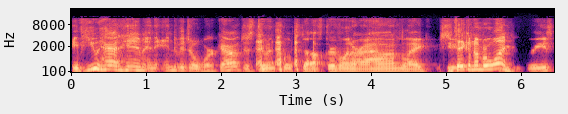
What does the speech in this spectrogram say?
If you had him in an individual workout, just doing cool stuff, dribbling around, like You take him number one. threes,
